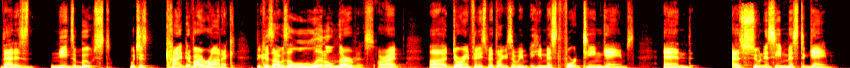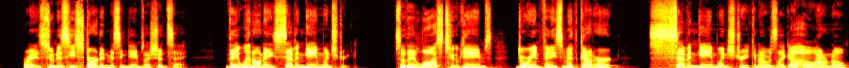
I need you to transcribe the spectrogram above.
that is needs a boost, which is kind of ironic because I was a little nervous. All right. Uh, Dorian Finney Smith, like you said, we, he missed 14 games. And as soon as he missed a game, right, as soon as he started missing games, I should say, they went on a seven game win streak. So they lost two games. Dorian Finney Smith got hurt, seven game win streak. And I was like, uh oh, I don't know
